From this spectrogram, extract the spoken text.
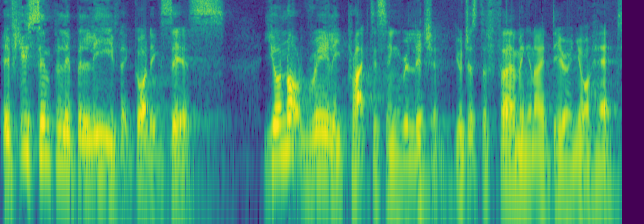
If you simply believe that God exists, you're not really practicing religion, you're just affirming an idea in your head.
